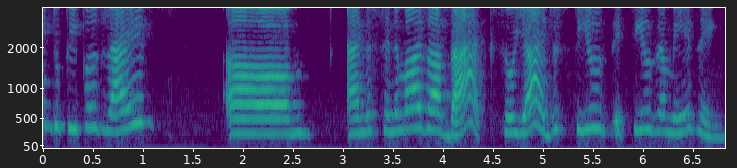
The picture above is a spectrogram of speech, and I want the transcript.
into people's lives, um, and the cinemas are back. So yeah, it just feels it feels amazing.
